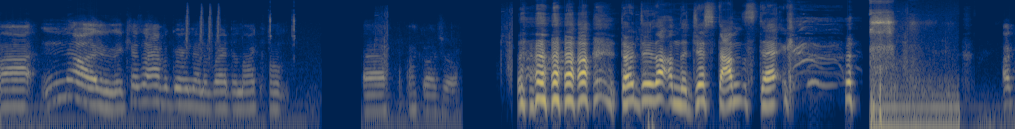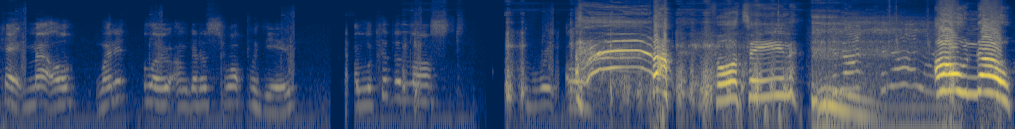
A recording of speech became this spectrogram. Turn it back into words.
Uh, no, because I have a green and a red, and I can't. Uh, I gotta draw. don't do that on the Just Dance deck. Okay, metal. When it's blue, I'm gonna swap with you. Now look at the last three. Oh, 14. can I? Can I? Like... Oh no!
